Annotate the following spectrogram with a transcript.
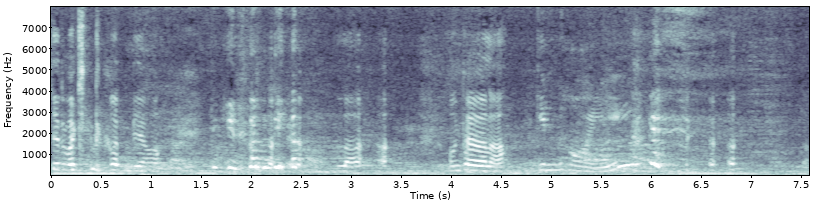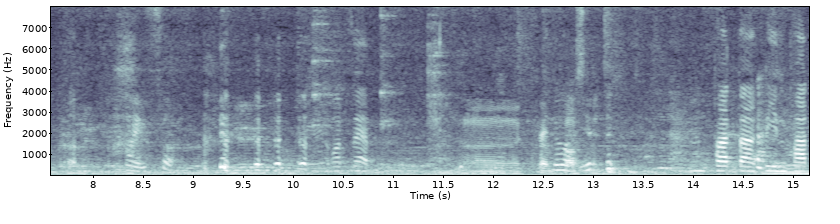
คิดว่ากินคนเดียวกินคนเดียว เหรอของเธอเหรอ กินหอย หอยสดวัดแซด Uh, crab pasta. พาสต้ากรีนพาส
